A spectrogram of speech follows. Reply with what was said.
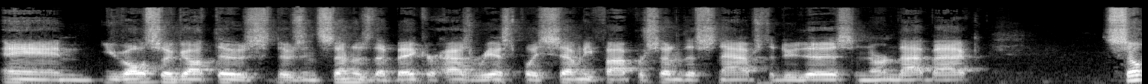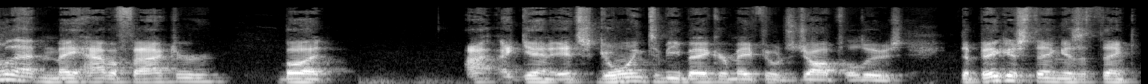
and you've also got those those incentives that Baker has where he has to play 75% of the snaps to do this and earn that back. Some of that may have a factor, but I, again, it's going to be Baker Mayfield's job to lose. The biggest thing is I think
